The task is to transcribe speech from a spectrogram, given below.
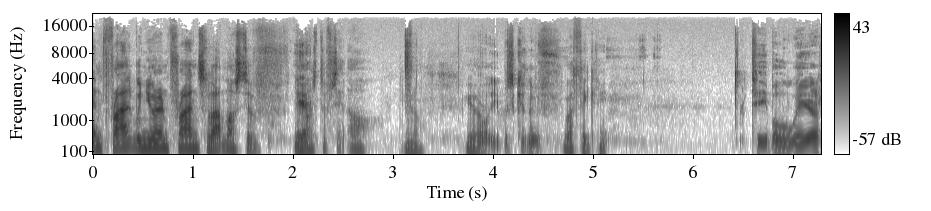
in France, when you were in France, so that must have you Yeah. must have said, oh, you know, you're well, he was kind of with the great. tableware.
